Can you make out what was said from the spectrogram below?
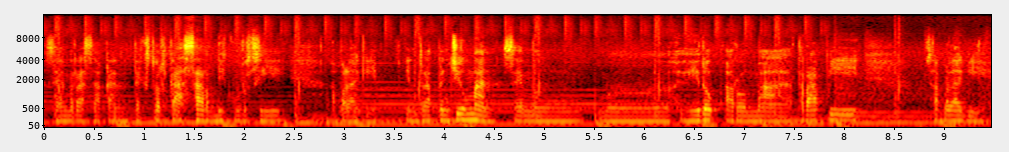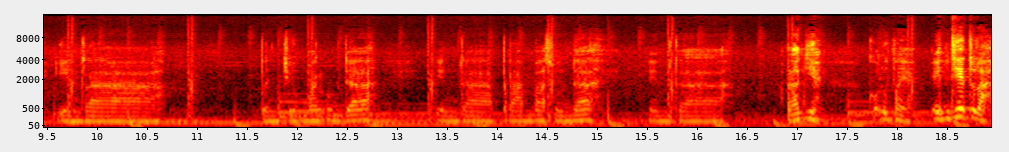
saya merasakan tekstur kasar di kursi, apalagi indera penciuman, saya meng, menghirup aroma terapi, apa lagi indera penciuman udah indra peraba sudah indra apalagi ya? Kok lupa ya? Intinya itulah.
